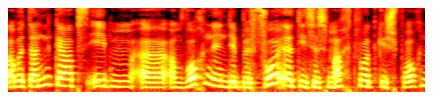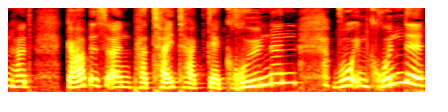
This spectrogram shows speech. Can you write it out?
aber dann gab es eben äh, am Wochenende, bevor er dieses Machtwort gesprochen hat, gab es einen Parteitag der Grünen, wo im Grunde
